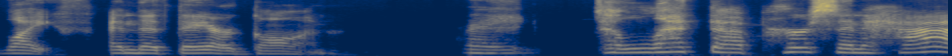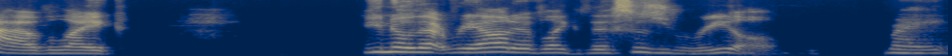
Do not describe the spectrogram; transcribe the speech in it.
life and that they are gone. Right. To let that person have like you know that reality of like this is real. Right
